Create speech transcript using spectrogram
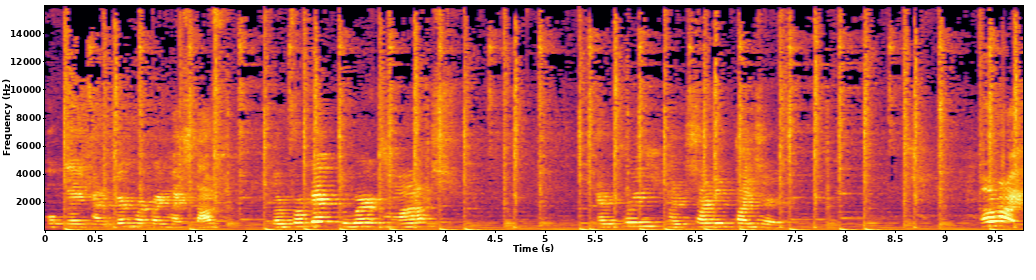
Okay, I'm done preparing my stuff. Don't forget to wear a mask and bring hand sanitizer. Alright,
